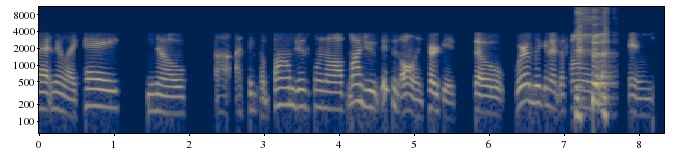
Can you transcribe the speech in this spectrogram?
chat, and they're like, hey, you know, uh, I think the bomb just went off. Mind you, this is all in Turkish, so we're looking at the phone, and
